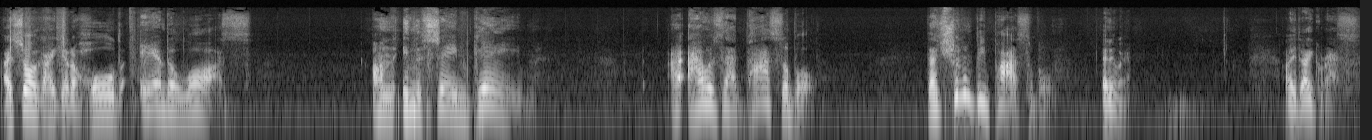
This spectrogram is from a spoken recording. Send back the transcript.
I saw a guy get a hold and a loss on in the same game. How is that possible? That shouldn't be possible. Anyway, I digress.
